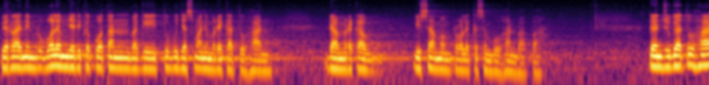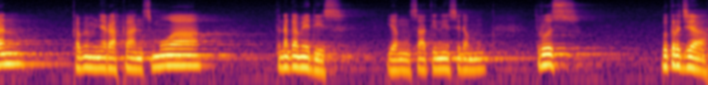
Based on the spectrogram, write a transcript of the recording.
Biarlah ini boleh menjadi kekuatan bagi tubuh jasmani mereka Tuhan, dan mereka bisa memperoleh kesembuhan Bapa. Dan juga Tuhan, kami menyerahkan semua tenaga medis yang saat ini sedang terus bekerja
